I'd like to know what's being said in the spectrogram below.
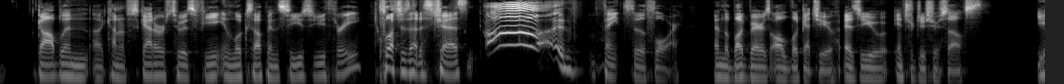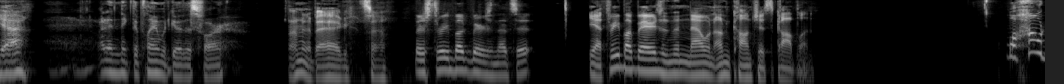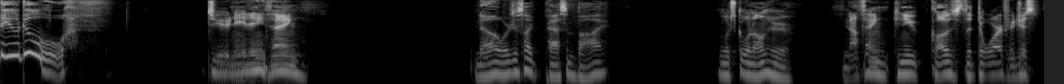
goblin uh, kind of scatters to his feet and looks up and sees you three, clutches at his chest "Ah!" and faints to the floor. And the bugbears all look at you as you introduce yourselves. Yeah. I didn't think the plan would go this far. I'm in a bag, so There's three bugbears and that's it. Yeah, three bugbears and then now an unconscious goblin. Well, how do you do? Do you need anything? No, we're just like passing by. What's going on here? Nothing. Can you close the door if you're just.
